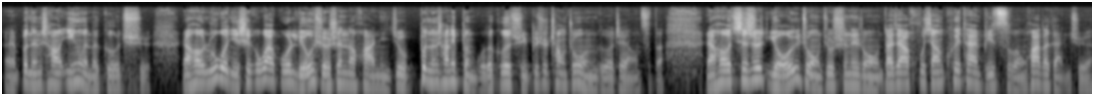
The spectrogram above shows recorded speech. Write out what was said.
哎，不能唱英文的歌曲。然后如果你是一个外国留学生的话，你就不能唱你本国的歌曲，必须唱中文歌这样子的。然后其实有一种就是那种大家互相窥探彼此文化的感觉。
